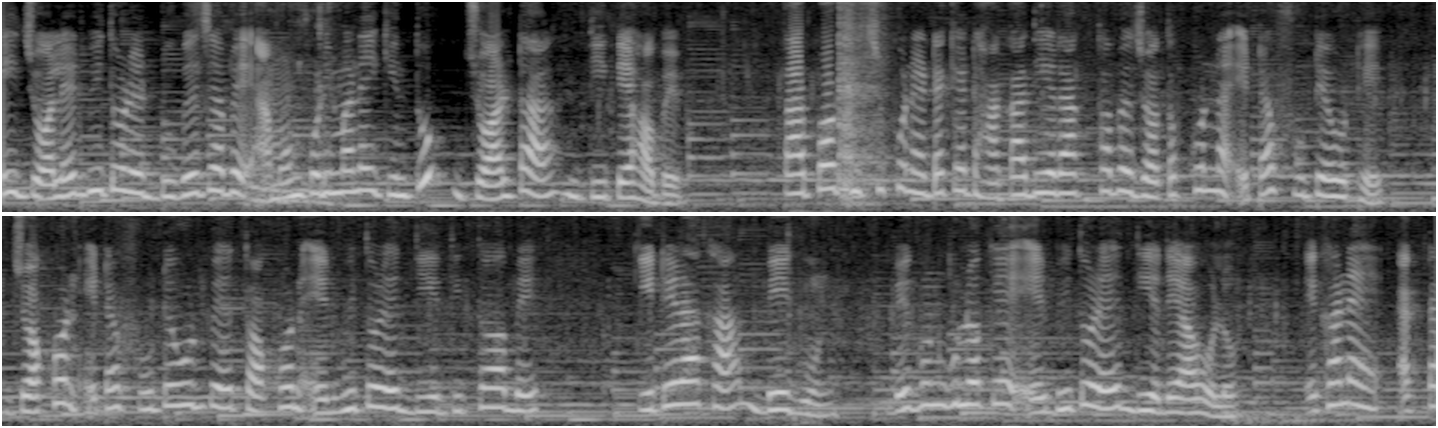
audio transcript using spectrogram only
এই জলের ভিতরে ডুবে যাবে এমন পরিমাণেই কিন্তু জলটা দিতে হবে। তারপর কিছুক্ষণ এটাকে ঢাকা দিয়ে রাখতে হবে যতক্ষণ না এটা ফুটে ওঠে। যখন এটা ফুটে উঠবে তখন এর ভিতরে দিয়ে দিতে হবে কেটে রাখা বেগুন। বেগুনগুলোকে এর ভিতরে দিয়ে দেওয়া হলো। এখানে একটা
